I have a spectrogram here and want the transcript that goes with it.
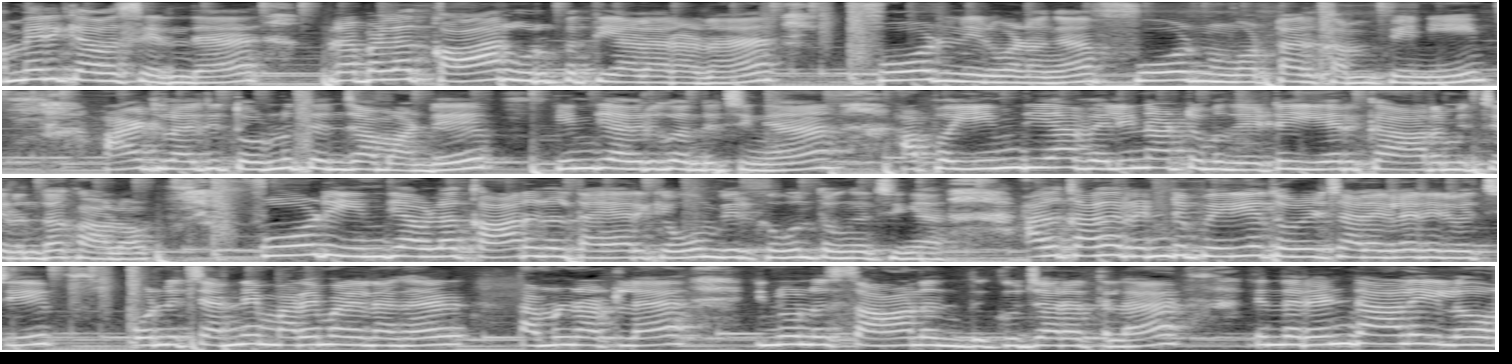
அமெரிக்காவை சேர்ந்த பிரபல கார் உற்பத்தியாளரான ஃபோர்டு நிறுவனங்க ஃபோர்ட் மோட்டார் கம்பெனி ஆயிரத்தி தொள்ளாயிரத்தி தொண்ணூத்தஞ்சாம் ஆண்டு இந்தியாவிற்கு வந்துச்சுங்க. அப்போ இந்தியா வெளிநாட்டு முதலீட்டை ஏற்க ஆரம்பிச்சிருந்த காலம். ஃபோர்டு இந்தியாவில் கார்கள் தயாரிக்கவும் விற்கவும் தொங்குச்சுங்க அதுக்காக ரெண்டு பெரிய தொழிற்சாலைகளை நிறுவிச்சு ஒன்று சென்னை மறைமலை நகர் தமிழ்நாட்டில் இன்னொன்று சானந்த் குஜராத்தில் இந்த ரெண்டு ஆலையிலும்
